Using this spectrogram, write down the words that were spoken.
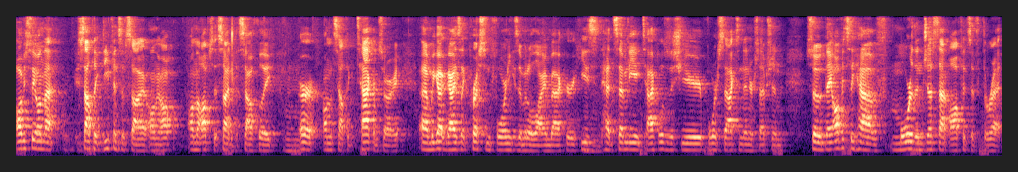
obviously on that South Lake defensive side, on the op- on the opposite side of the South Lake, Mhm. or on the South Lake attack, I'm sorry. Um, we got guys like Preston Forney, he's a middle linebacker. He's had 78 tackles this year, four sacks and interception. So they obviously have more than just that offensive threat.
